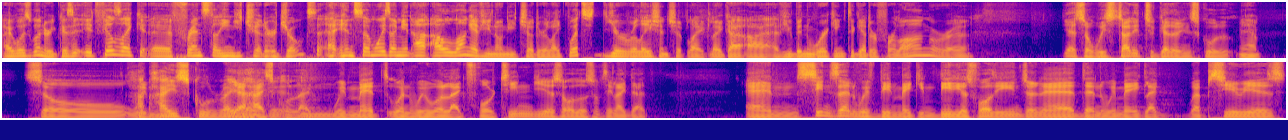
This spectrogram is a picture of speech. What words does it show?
I, I was wondering because it, it feels like uh, friends telling each other jokes uh, in some ways. I mean, how, how long have you known each other? Like, what's your relationship like? Like, uh, uh, have you been working together for long or? Uh, yeah. So we studied together in school. yeah. So Hi- we high school, right? Yeah, Like, high uh, school. Like in- we met when we were like 14 years old or something like that. And since then, we've been making videos for the internet. and we make like web series,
